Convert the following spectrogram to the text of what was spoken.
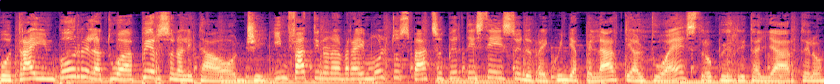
Potrai imporre la tua personalità oggi. Infatti non avrai molto spazio per te stesso e dovrai quindi appellarti al tuo estro per ritagliartelo.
